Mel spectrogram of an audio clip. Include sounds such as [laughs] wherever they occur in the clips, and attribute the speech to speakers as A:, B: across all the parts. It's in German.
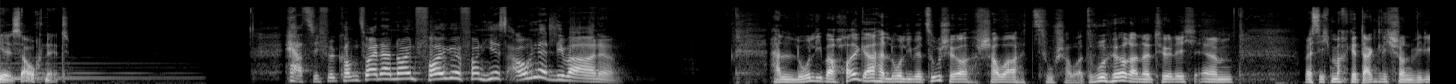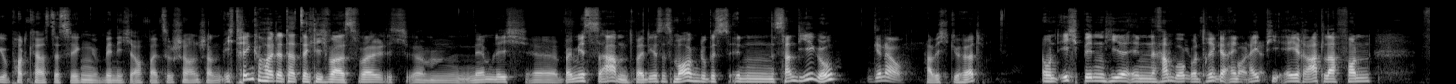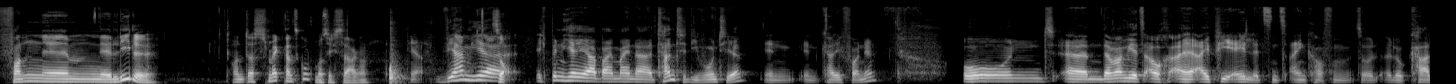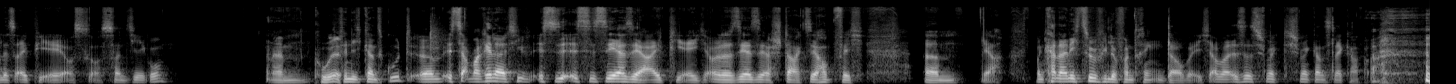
A: Hier ist auch nett. Herzlich willkommen zu einer neuen Folge von Hier ist auch nett, lieber Arne.
B: Hallo, lieber Holger, hallo, liebe Zuschauer, Schauer, Zuschauer, Zuhörer natürlich. Ähm, weiß ich mache gedanklich schon Videopodcast, deswegen bin ich auch bei Zuschauern schon. Ich trinke heute tatsächlich was, weil ich ähm, nämlich äh, bei mir ist es Abend, bei dir ist es morgen. Du bist in San Diego.
A: Genau.
B: Habe ich gehört. Und ich bin hier in San Hamburg Diego, und trinke ein IPA-Radler von von ähm, Lidl. Und das schmeckt ganz gut, muss ich sagen.
A: Ja, wir haben hier, so. ich bin hier ja bei meiner Tante, die wohnt hier in, in Kalifornien. Und ähm, da waren wir jetzt auch äh, IPA letztens einkaufen, so lokales IPA aus, aus San Diego. Ähm, cool. Finde ich ganz gut. Ähm, ist aber relativ, ist, ist sehr, sehr IPA oder sehr, sehr stark, sehr hopfig. Ähm, ja, man kann da nicht zu viele von trinken, glaube ich, aber es ist, schmeckt, schmeckt ganz lecker.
